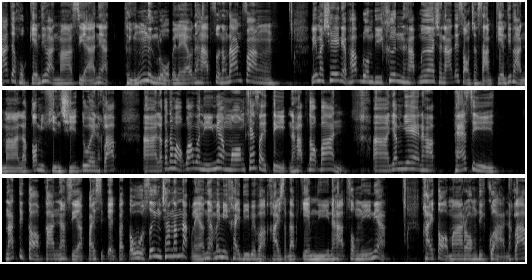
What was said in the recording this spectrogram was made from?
5จากเกมที่ผ่านมาเสียเนี่ยถึง 1 โหลไปแล้วนะครับ ส่วนทางด้านฝั่งลิมาเช่เนี่ยภาพรวมดีขึ้นนะครับ เมื่อชนะได้2จาก3เกมที่ผ่านมา แล้วก็มีคินชีตด้วยนะครับอ่าแล้วก็ต้องบอกว่าวันนี้เนี่ยมองแค่สถิตินะครับนอกบ้านอ่าย่ำแย่นะครับ แพ้ 4นัดติดต่อกันนะครับเสียไป 11 ประตู ซึ่งชั่งน้ำหนักแล้วเนี่ยไม่มีใครดีไปกว่าใครสำหรับเกมนี้นะครับทรงนี้เนี่ย ใครต่อมารองดีกว่านะครับ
